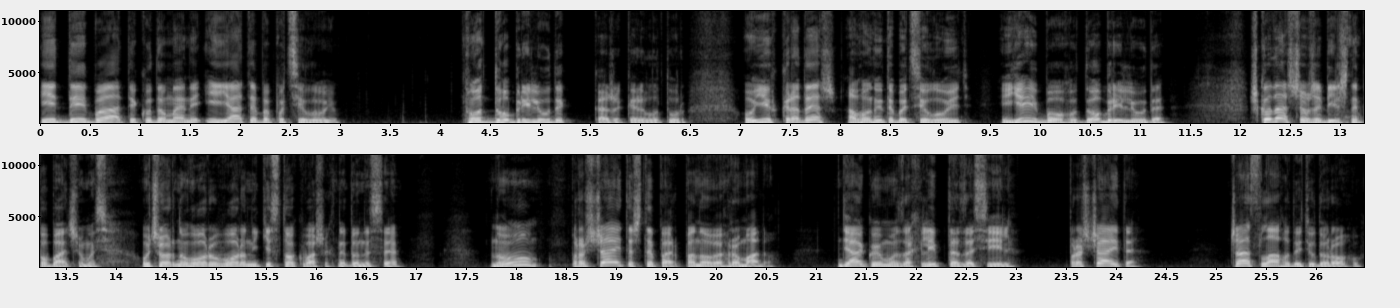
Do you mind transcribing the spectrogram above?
Іди, братику, до мене, і я тебе поцілую. От добрі люди, каже Кирило Тур. У їх крадеш, а вони тебе цілують. Їй Богу, добрі люди. Шкода, що вже більш не побачимось. У Чорну гору ворон і кісток ваших не донесе. Ну, прощайте ж тепер, панове громадо. Дякуємо за хліб та за сіль. Прощайте. Час лагодить у дорогу.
